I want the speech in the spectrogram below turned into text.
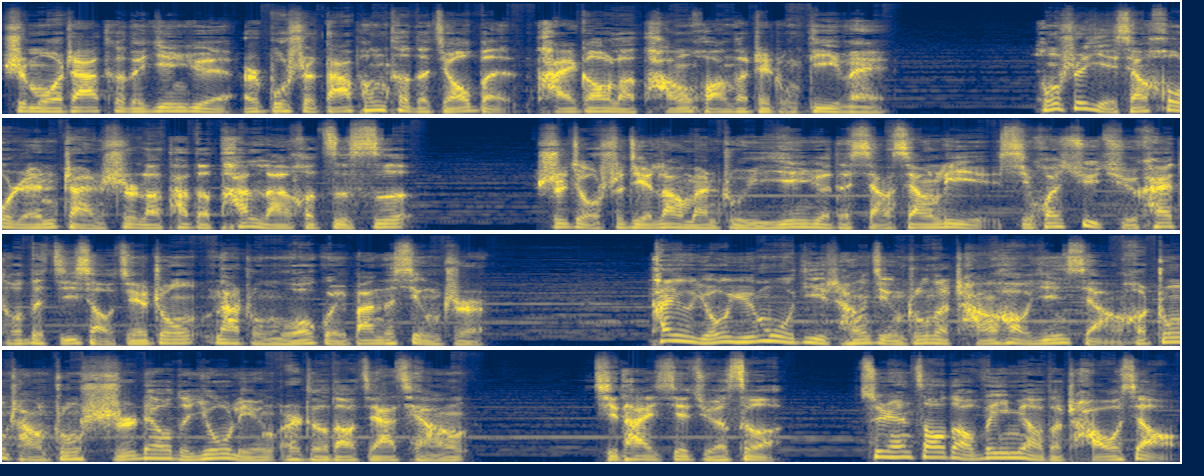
是莫扎特的音乐，而不是达蓬特的脚本，抬高了唐璜的这种地位，同时也向后人展示了他的贪婪和自私。十九世纪浪漫主义音乐的想象力，喜欢序曲开头的几小节中那种魔鬼般的性质。他又由于墓地场景中的长号音响和中场中石雕的幽灵而得到加强。其他一些角色虽然遭到微妙的嘲笑，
